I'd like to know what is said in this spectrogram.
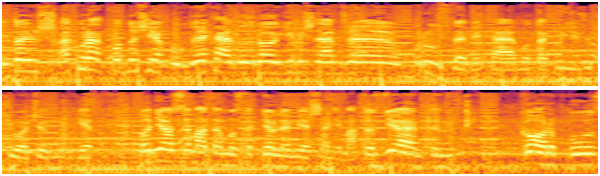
I to już akurat podnosiłem punkt. Dojechałem do drogi, myślałem, że w bruzdę wjechałem, bo tak mi nie rzuciło ciągnikiem. Podniosłem, a tam ostatnio lemiesza nie ma. To zdjąłem ten korpus,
